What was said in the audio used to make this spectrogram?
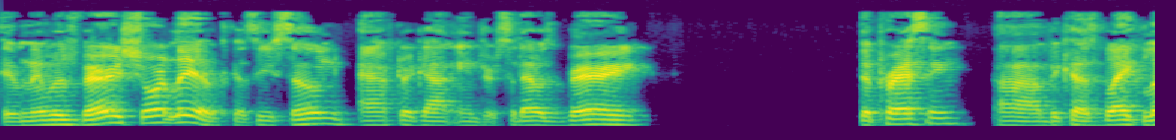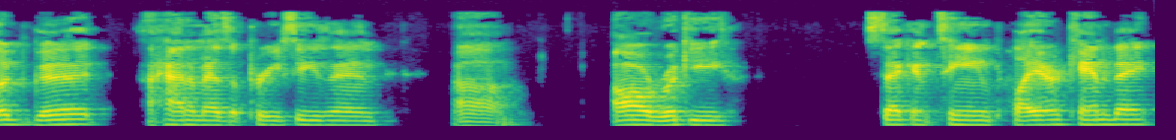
And it was very short lived because he soon after got injured. So that was very depressing um, because Blake looked good. I had him as a preseason um, all rookie second team player candidate.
